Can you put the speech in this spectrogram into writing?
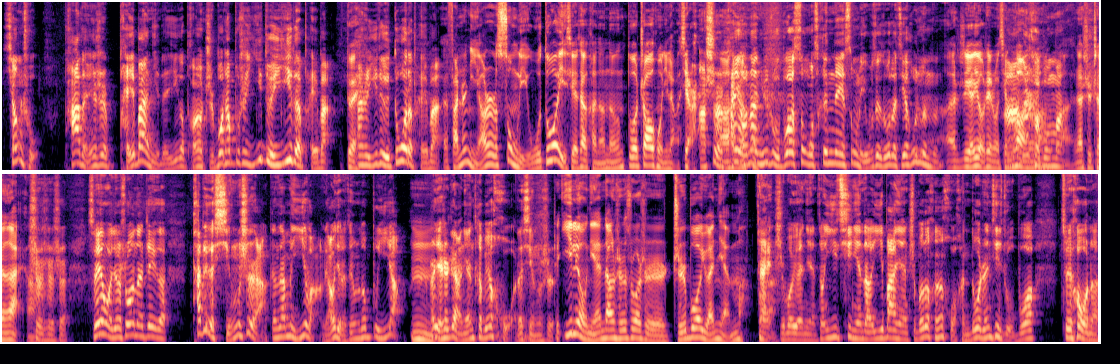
相处，他等于是陪伴你的一个朋友，只不过他不是一对一的陪伴，对他是一对多的陪伴。呃反正你要是送礼物多一些，他可能能多招呼你两下啊，是，还有那女主播送过跟那送礼物最多的结婚了呢。啊，也有这种情况，那可不嘛啊那是真爱啊。是是是，所以我就说呢，这个它这个形式啊，跟咱们以往了解的节目都不一样，嗯。而且是这两年特别火的形式。这。一六年当时说是直播元年嘛，哎，直播元年，从一七年到一八年，直播都很火，很多人气主播最后呢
